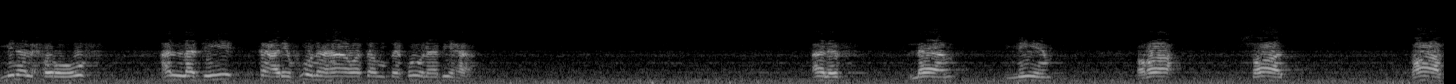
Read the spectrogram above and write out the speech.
من الحروف التي تعرفونها وتنطقون بها. ألف لام ميم راء صاد قاف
